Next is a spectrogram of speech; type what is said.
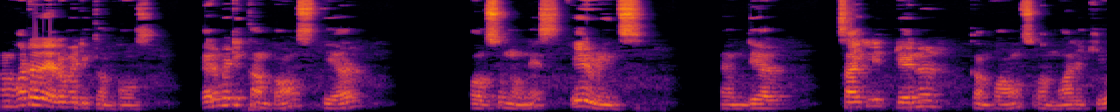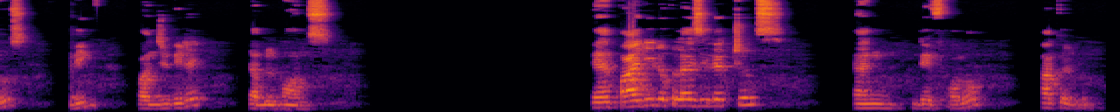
Now what are aromatic compounds? Aromatic compounds they are also known as arenes and they are cyclic planar compounds or molecules having conjugated double bonds. They have pi delocalized electrons and they follow Hückel rule.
